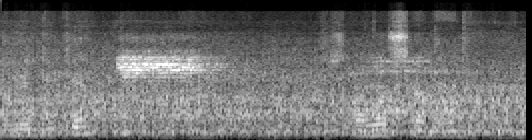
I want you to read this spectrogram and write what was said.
আমি দিতে সমস্যা নেই।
